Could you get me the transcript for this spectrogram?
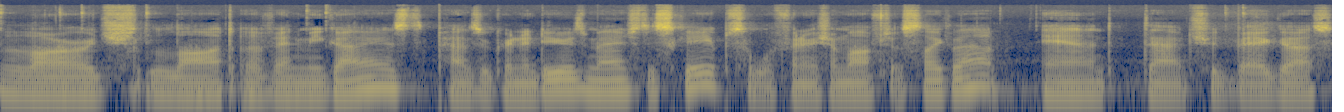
large lot of enemy guys. The Panzer Grenadiers managed to escape, so we'll finish them off just like that, and that should beg us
